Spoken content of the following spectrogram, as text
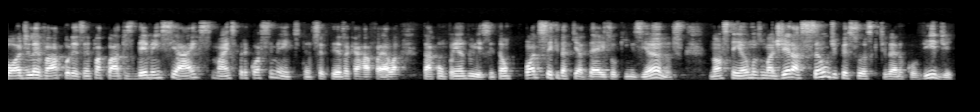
pode levar, por exemplo, a quadros demenciais mais precocemente. Tenho certeza que a Rafaela está acompanhando isso. Então, pode ser que daqui a 10 ou 15 anos nós tenhamos uma geração de pessoas que tiveram Covid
